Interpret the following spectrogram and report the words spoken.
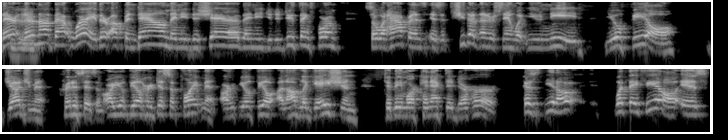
they're mm-hmm. they're not that way. They're up and down. They need to share. They need you to do things for them. So what happens is if she doesn't understand what you need, you'll feel judgment, criticism, or you'll feel her disappointment, or you'll feel an obligation to be more connected to her. Because you know what they feel is.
